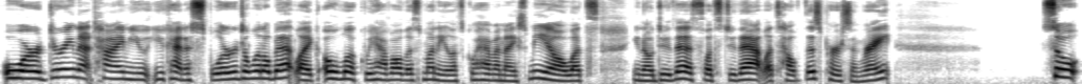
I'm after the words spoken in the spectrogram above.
Or during that time, you, you kind of splurge a little bit, like, oh, look, we have all this money. Let's go have a nice meal. Let's, you know, do this. Let's do that. Let's help this person, right? So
